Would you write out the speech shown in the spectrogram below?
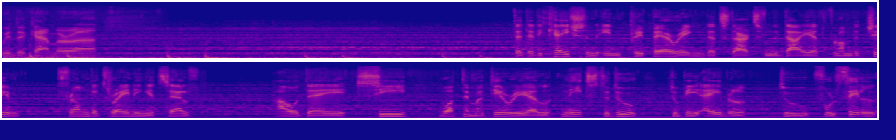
with the camera. The dedication in preparing that starts from the diet, from the gym, from the training itself, how they see what the material needs to do to be able to fulfill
